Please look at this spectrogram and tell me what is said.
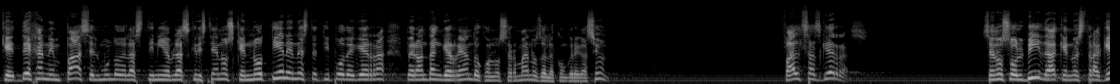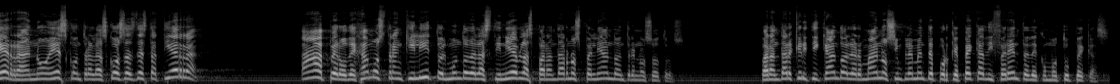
que dejan en paz el mundo de las tinieblas, cristianos que no tienen este tipo de guerra, pero andan guerreando con los hermanos de la congregación. Falsas guerras. Se nos olvida que nuestra guerra no es contra las cosas de esta tierra. Ah, pero dejamos tranquilito el mundo de las tinieblas para andarnos peleando entre nosotros. Para andar criticando al hermano simplemente porque peca diferente de como tú pecas.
